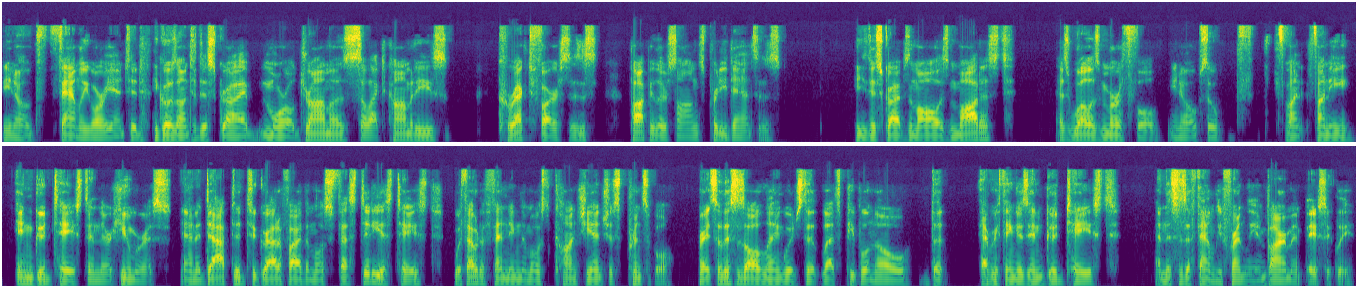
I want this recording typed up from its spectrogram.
you know, family oriented. He goes on to describe moral dramas, select comedies, correct farces, popular songs, pretty dances. He describes them all as modest as well as mirthful, you know, so fun, funny, in good taste, and they're humorous, and adapted to gratify the most fastidious taste without offending the most conscientious principle. Right. So this is all language that lets people know that everything is in good taste, and this is a family-friendly environment, basically.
